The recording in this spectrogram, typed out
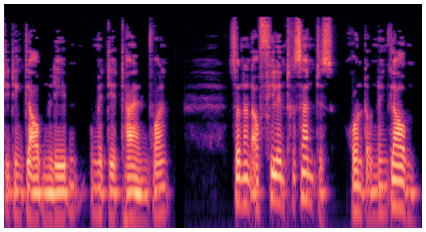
die den Glauben leben und mit dir teilen wollen, sondern auch viel Interessantes rund um den Glauben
